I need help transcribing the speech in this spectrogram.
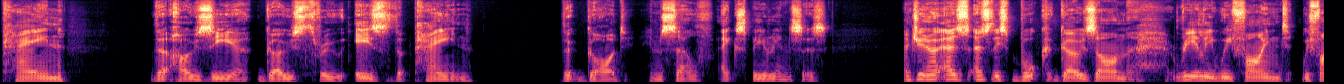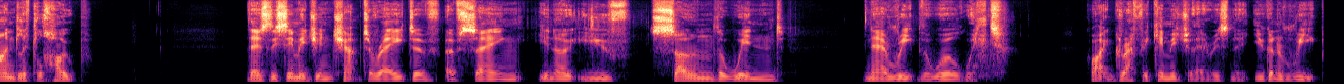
pain that Hosea goes through is the pain that God himself experiences. And you know, as as this book goes on, really we find we find little hope. There's this image in chapter eight of of saying, you know, you've sown the wind, now reap the whirlwind. quite graphic image there, isn't it? You're going to reap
